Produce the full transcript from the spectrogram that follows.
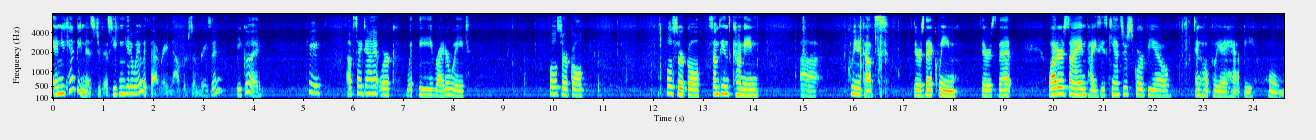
and you can be mischievous. You can get away with that right now for some reason. Be good. Okay, upside down at work with the Rider Waite. full circle, full circle, something's coming, uh, Queen of Cups, there's that Queen, there's that water sign, Pisces, Cancer, Scorpio, and hopefully a happy home.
